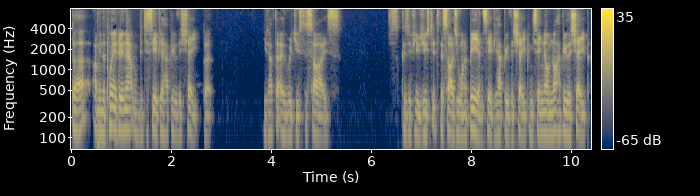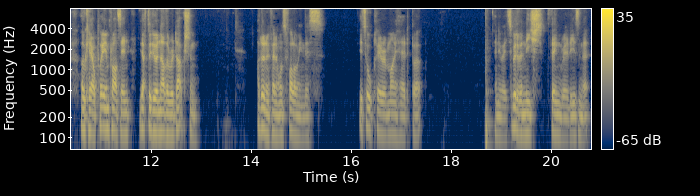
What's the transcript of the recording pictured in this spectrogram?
But I mean, the point of doing that would be to see if you're happy with the shape, but you'd have to over reduce the size. Because if you reduced it to the size you want to be and see if you're happy with the shape, and you say, no, I'm not happy with the shape, okay, I'll put implants in, you'd have to do another reduction I don't know if anyone's following this. It's all clear in my head, but anyway, it's a bit of a niche thing, really, isn't it?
